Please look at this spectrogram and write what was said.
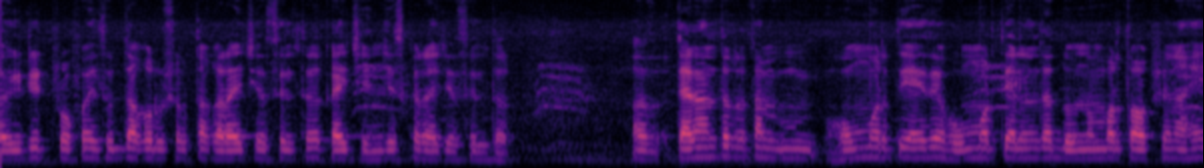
एडिट प्रोफाईलसुद्धा करू शकता करायची असेल तर काही चेंजेस करायचे असेल तर. त्यानंतर आता होमवरती आहे ते होमवरती आल्यानंतर दोन नंबरचा ऑप्शन आहे.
